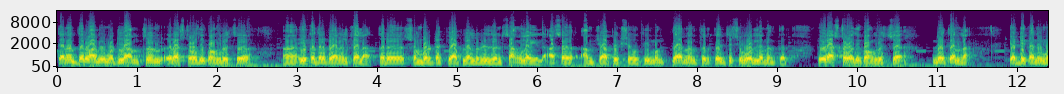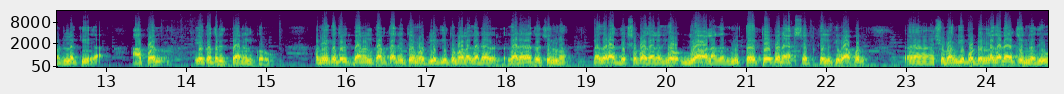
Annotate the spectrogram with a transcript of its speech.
त्यानंतर आम्ही म्हटलं आमचं राष्ट्रवादी काँग्रेसचं एकत्र पॅनल केला तर शंभर टक्के आपल्याला रिझल्ट चांगला येईल असं आमची अपेक्षा होती. मग त्यानंतर त्यांच्याशी बोलल्यानंतर मी राष्ट्रवादी काँग्रेसच्या नेत्यांना या ठिकाणी म्हटलं की आपण एकत्रित पॅनल करू. पण एकत्रित पॅनल करताना ते म्हटले की तुम्हाला घड्याळ घड्याळाचं चिन्ह नगराध्यक्ष पदाला घेऊ घ्यावं लागेल. मी ते ते पण ऍक्सेप्ट केलं की आपण शुभांगी पोटेलला घड्याळ चिन्ह देऊ.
